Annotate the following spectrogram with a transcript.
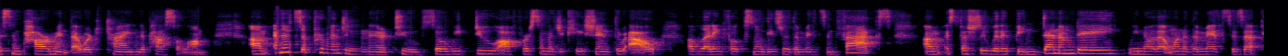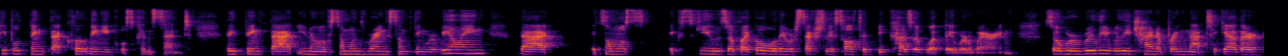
this empowerment that we're trying to pass along. Um, and there's a prevention in there too. So we do offer some education throughout of letting folks know these are the myths and facts, um, especially with it being denim day. We know that one of the myths is that people think that clothing equals consent. They think that, you know, if someone's wearing something revealing, that it's almost excuse of like, oh, well, they were sexually assaulted because of what they were wearing. So we're really, really trying to bring that together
